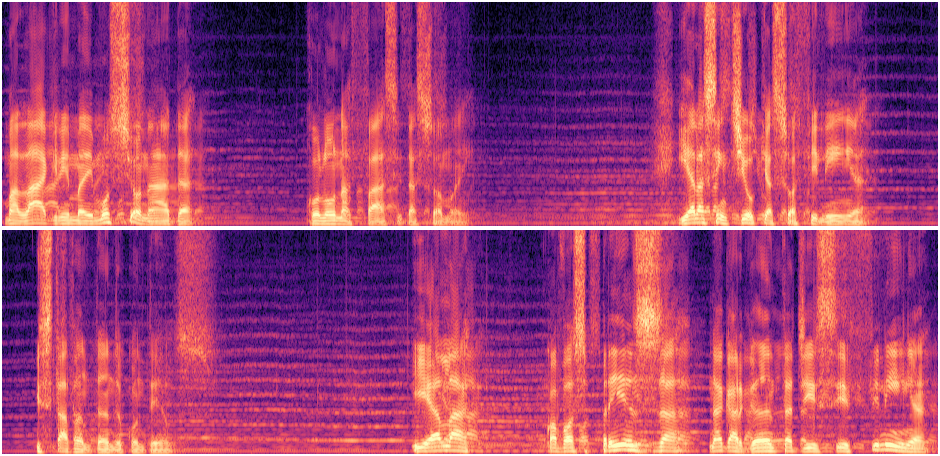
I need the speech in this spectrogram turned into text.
uma lágrima emocionada colou na face da sua mãe. E ela sentiu que a sua filhinha estava andando com Deus. E ela, com a voz presa na garganta, disse: Filhinha,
